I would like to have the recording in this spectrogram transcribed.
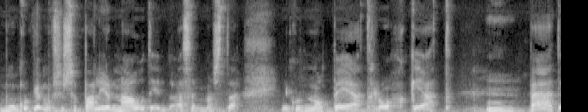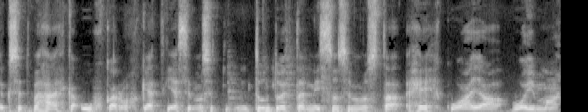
mun kokemuksessa paljon nautintoa, semmoista niin kuin nopeat, rohkeat mm. päätökset, vähän ehkä uhkarohkeat ja semmoiset, tuntuu, että niissä on semmoista hehkua ja voimaa.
